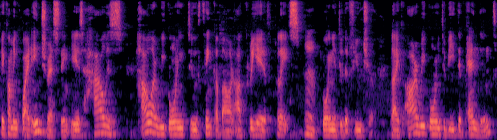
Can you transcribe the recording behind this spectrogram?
becoming quite interesting is how is how are we going to think about our creative place going into the future? Like, are we going to be dependent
